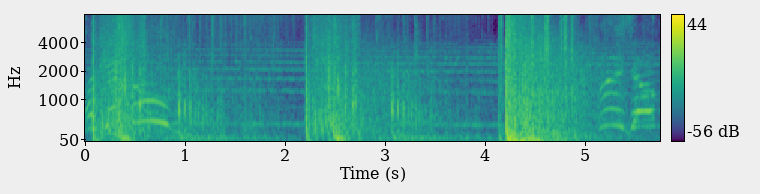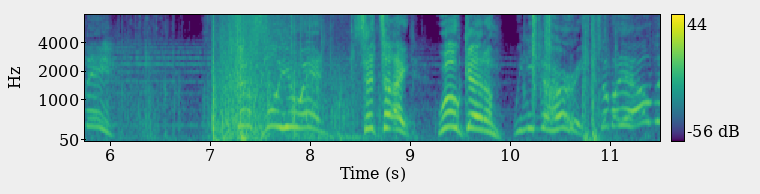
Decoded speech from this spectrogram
I can't move! Please help me! I'm gonna pull you in! Sit tight. We'll get him. We need to hurry! Somebody help me!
